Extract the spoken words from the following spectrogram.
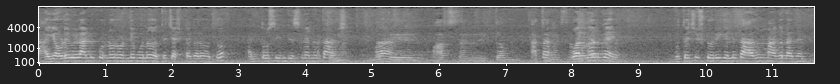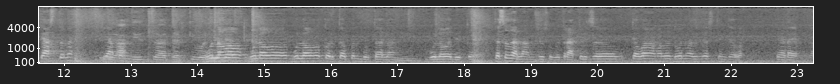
एवढ्या वेळ आम्ही पूर्ण रोडने बोलत होतो चेष्टा करत होतो. आणि तो सीन दिसल्यानंतर आम्ही भास झालं एकदम आता बोलणार. काय? भूताची स्टोरी गेली तर अजून मागं लागेल. ते असतं ना ते आपण बोलावा. बोलावा बोलावा करतो आपण भूताला. बोलावा देतो. तसं झालं आमच्यासोबत. रात्रीचं तेव्हा आम्हाला दोन वाजले असतील तेव्हा त्या टायमाला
